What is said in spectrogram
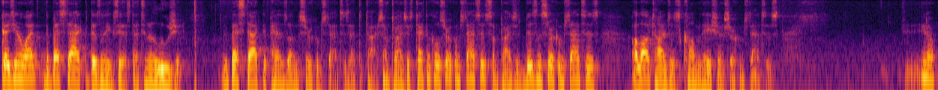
Because you know what? The best stack doesn't exist. That's an illusion. The best stack depends on the circumstances at the time. Sometimes it's technical circumstances, sometimes it's business circumstances, a lot of times it's a combination of circumstances. You know,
